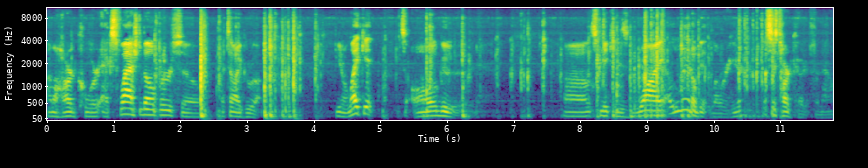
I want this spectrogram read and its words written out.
I'm a hardcore X Flash developer, so that's how I grew up. If you don't like it, it's all good. Uh, let's make his Y a little bit lower here. Let's just hard code it for now.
